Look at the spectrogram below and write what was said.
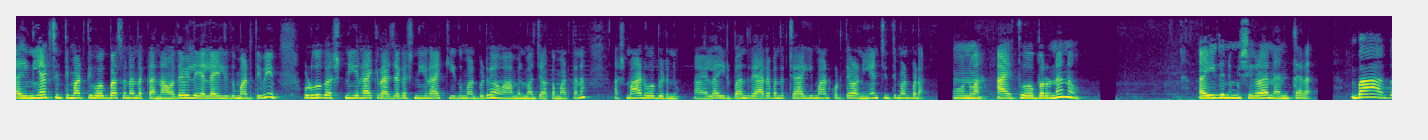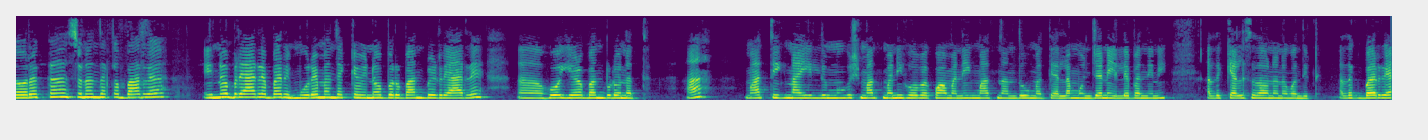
ಅದು ನೀ ಯಾಕೆ ಚಿಂತೆ ಮಾಡ್ತೀವಿ ಹೋಗಿ ಬಸ್ ಅನ್ನೋದಕ್ಕೆ ನಾವು ಅದೇ ಇಲ್ಲಿ ಎಲ್ಲ ಇಲ್ಲಿ ಇದು ಮಾಡ್ತೀವಿ. ಹುಡುಗ ಅಷ್ಟು ನೀರು ಹಾಕಿ ರಾಜಾಗ ಅಷ್ಟು ನೀರು ಹಾಕಿ ಇದು ಮಾಡಿಬಿಡ್ರಿ ಅವ ಆಮೇಲೆ ಮಜಾಕ ಮಾಡ್ತಾನೆ. ಅಷ್ಟು ಮಾಡಿ ಹೋಗ್ಬಿಡು ನೀವು. ನಾ ಎಲ್ಲ ಇಲ್ಲಿ ಬಂದ್ರೆ ಯಾರೇ ಬಂದ್ರೆ ಚಾಗಿ ಮಾಡ್ಕೊಡ್ತೇವೆ ನೀ ಏನು ಚಿಂತೆ ಮಾಡಬೇಡ. ಹ್ಞೂ ಆಯ್ತು, ಹೋಗಿ ಬರೋಣ ನಾವು. ಐದು ನಿಮಿಷಗಳ ನಂತರ. ಬಾ, ಗೌರಕ್ಕ, ಸುನಂದಕ್ಕ ಬಾರ್ರೆ ಇನ್ನೊಬ್ರು ಯಾರೇ ಬರ್ರಿ? ಮೂರೇ ಮಂದಕ್ಕೆ ಇನ್ನೊಬ್ಬರು ಬಂದ್ಬಿಡ್ರಿ ಯಾರೇ ಹೋಗಿ ಹೇಳಿ ಬಂದ್ಬಿಡೋಣತ್. ಆ? ಮತ್ತೀಗ ನಾ ಇಲ್ಲಿ ಮುಗಿಸಿ ಮತ್ತೆ ಮನೆಗೆ ಹೋಗ್ಬೇಕು, ಆ ಮನೆಗೆ ಮತ್ತೆ ನಂದು ಮತ್ತೆ ಎಲ್ಲ ಮುಂಜಾನೆ ಇಲ್ಲೇ ಬಂದೀನಿ. ಅದಕ್ಕೆ ಕೆಲಸ ನನಗೆ ಒಂದಿಟ್ಟು ಅದಕ್ಕೆ ಬರ್ರಿ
